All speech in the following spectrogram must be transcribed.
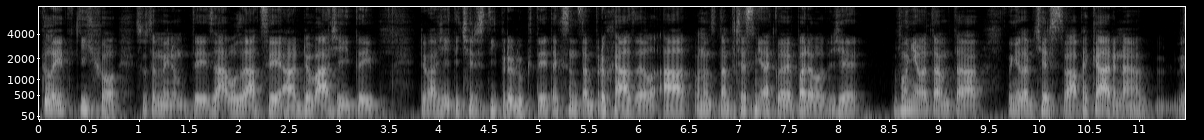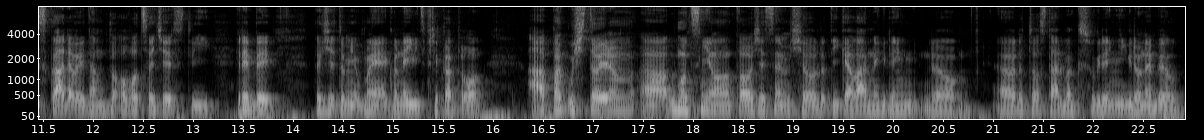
klid, ticho, jsou tam jenom ty závozáci a dovážejí ty, dovážejí ty čerstvé produkty, tak jsem tam procházel a ono to tam přesně takhle vypadalo, že voněla tam ta, voněla tam čerstvá pekárna, vyskládali tam to ovoce čerství, ryby, takže to mě úplně jako nejvíc překvapilo. A pak už to jenom uh, umocnilo to, že jsem šel do té kavárny, kde, do, uh, do toho Starbucksu, kde nikdo nebyl.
